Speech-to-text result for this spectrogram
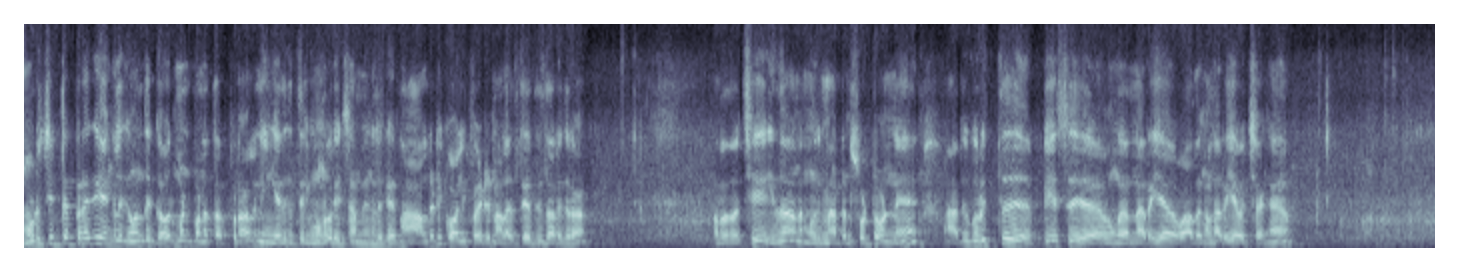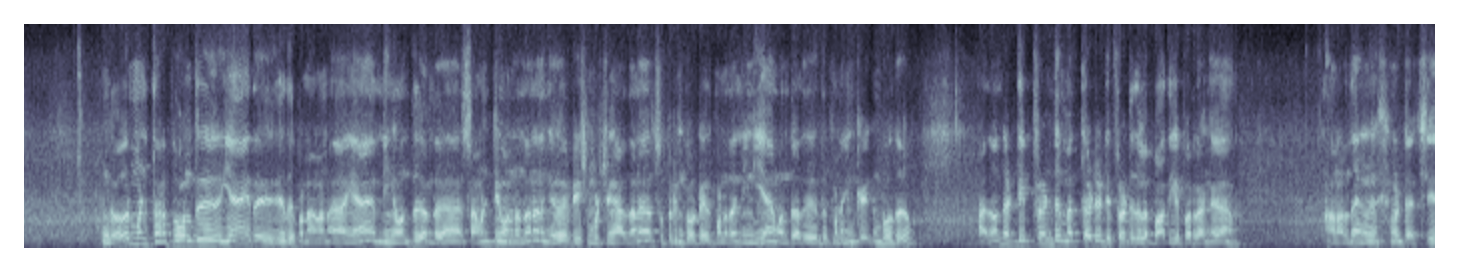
முடிச்சிட்ட பிறகு எங்களுக்கு வந்து கவர்மெண்ட் பண்ண தப்புனால நீங்கள் எதுக்கு திரும்பி இன்னொரு எக்ஸாம் எங்களுக்கு? நான் ஆல்ரெடி குவாலிஃபைடு நல்லா தேர்ந்து தான் இருக்கிறேன். அதை வச்சு இதுதான் நம்மளுக்கு மேட்டர்னு சொல்லிட்டோன்னு அது குறித்து பேசு அவங்க நிறைய வாதங்கள் நிறைய வச்சாங்க. கவர்மெண்ட் தரப்பு வந்து ஏன் இது இது பண்ணாங்கன்னா ஏன் நீங்கள் வந்து அந்த செவன்ட்டி ஒன்று தானே நீங்கள் வெரிஃபிகேஷன் முடிச்சீங்க? அதுதானே சுப்ரீம் கோர்ட் இது பண்ணதான் நீங்கள் ஏன் வந்து அது இது பண்ணீங்க கேட்கும்போது அது வந்து டிஃப்ரெண்ட் மெத்தடு டிஃப்ரெண்ட் இதில் பாதிக்கப்படுறாங்க. அதனால தான் எங்களுக்கு விட்டாச்சு.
